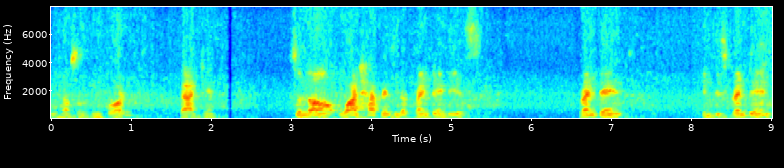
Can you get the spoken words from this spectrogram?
We have something called back end. So now what happens in the front end is front end in this front end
